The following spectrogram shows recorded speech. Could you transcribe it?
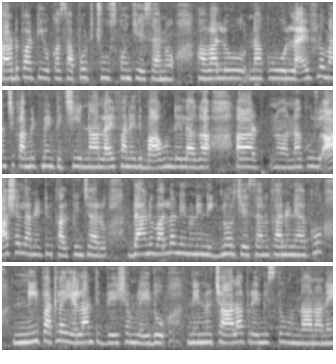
థర్డ్ పార్టీ యొక్క సపోర్ట్ చూసుకొని చేశాను. వాళ్ళు నాకు లైఫ్లో మంచి కమిట్మెంట్ ఇచ్చి నా లైఫ్ అనేది బాగుండేలాగా నాకు ఆశలు అనేటివి కల్పించారు. దానివల్ల నేను నిన్ను ఇగ్నోర్ చేశాను. కానీ నాకు నీ పట్ల ఎలాంటి ద్వేషం లేదు. నిన్ను చాలా ప్రేమిస్తూ ఉన్నానని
